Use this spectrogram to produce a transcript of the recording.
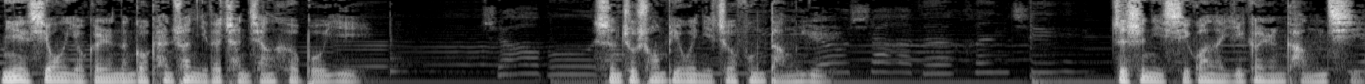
你也希望有个人能够看穿你的逞强和不易，伸出双臂为你遮风挡雨。只是你习惯了一个人扛起，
